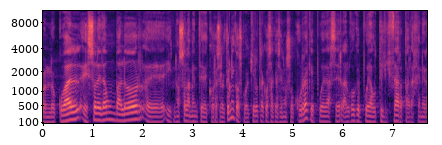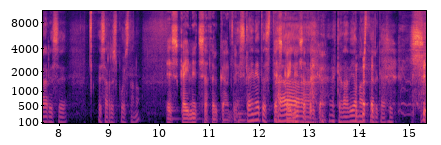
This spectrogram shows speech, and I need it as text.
Con lo cual, eso le da un valor, eh, y no solamente de correos electrónicos, cualquier otra cosa que se nos ocurra que pueda ser algo que pueda utilizar para generar ese, esa respuesta. ¿no? Skynet se acerca. Skynet está cada día más cerca. Sí.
